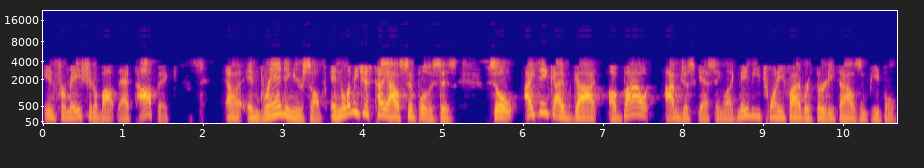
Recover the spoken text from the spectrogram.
information about that topic uh, and branding yourself. And let me just tell you how simple this is. So I think I've got about, I'm just guessing, like maybe 25 or 30,000 people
